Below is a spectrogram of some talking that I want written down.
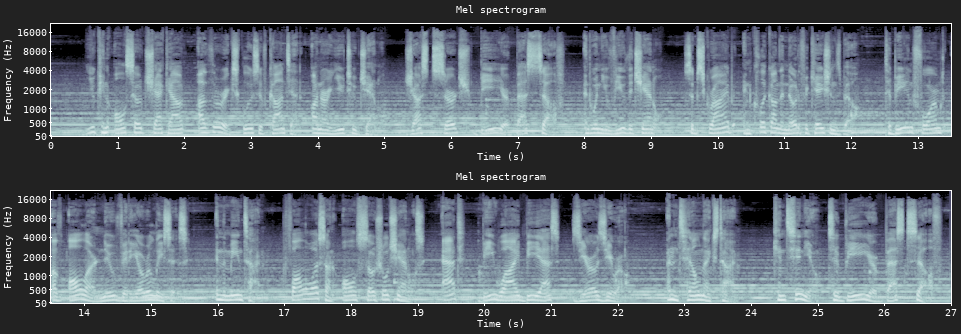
You can also check out other exclusive content on our YouTube channel. Just search Be Your Best Self. And when you view the channel, subscribe and click on the notifications bell to be informed of all our new video releases. In the meantime, follow us on all social channels at BYBS00. Until next time, continue to be your best self.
